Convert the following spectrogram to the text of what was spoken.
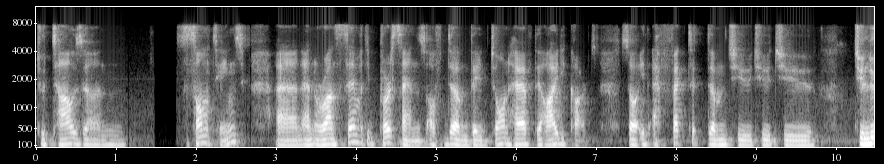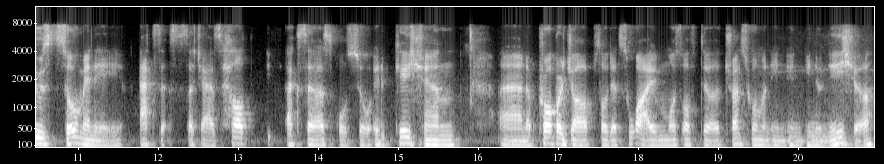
2000 somethings and, and around 70% of them they don't have the id cards. So it affected them to to to to lose so many access such as health access also education and a proper job so that's why most of the trans women in, in indonesia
